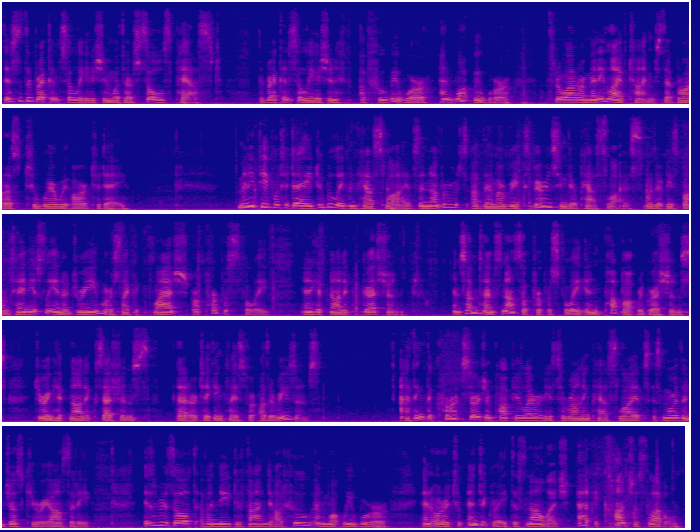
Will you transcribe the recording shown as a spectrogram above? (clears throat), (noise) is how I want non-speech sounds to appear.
This is the reconciliation with our soul's past the reconciliation of who we were and what we were throughout our many lifetimes that brought us to where we are today. Many people today do believe in past lives, and numbers of them are re experiencing their past lives, whether it be spontaneously in a dream or a psychic flash, or purposefully in a hypnotic regression, and sometimes not so purposefully in pop out regressions during hypnotic sessions that are taking place for other reasons. I think the current surge in popularity surrounding past lives is more than just curiosity. It is a result of a need to find out who and what we were in order to integrate this knowledge at a conscious level.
